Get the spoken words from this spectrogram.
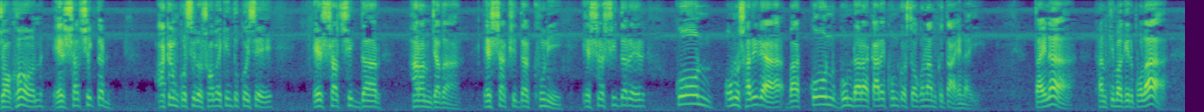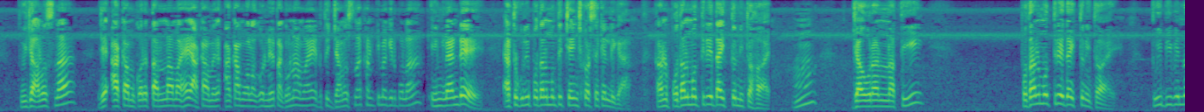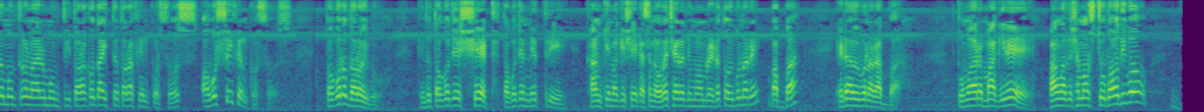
যখন এর এরশাদ শিকদার আকাম করছিল, সবাই কিন্তু কইছে এর এরশাদ শিকদার হারামজাদা, এরশাদ শিকদার খুনি এর এরশাদ শিকদারের কোন অনুসারীরা বা কোন গুন্ডারা কারে খুন করছে ওকে নাম কিন্তু আহে নাই। তাই না খানকিমাগির পোলা? তুই জানোস না যে আকাম করে তার নাম আহে, আকাম, আকামওয়ালা গো নেতা গো নাম আহে তুই জানোস না খানকিমাগির বলা ইংল্যান্ডে এতগুলি প্রধানমন্ত্রী চেঞ্জ করছে কেল্লিগা কারণ প্রধানমন্ত্রীর দায়িত্ব নিতে হয়। হুম? জাউরান নাতি, প্রধানমন্ত্রীর দায়িত্ব নিতে হয়। তুই বিভিন্ন মন্ত্রণালয়ের মন্ত্রী তোরাকেও দায়িত্ব তোরা ফেল করছস, অবশ্যই ফেল করছস। তগরও ধরইব। কিন্তু তগ যে শেঠ, তগ যে নেত্রী খানকি মাকে শেখ হাসিনা, ওরা ছেড়ে দিব আমরা, এটা তো না রে, বাব্বা। এটা হইব না রাব্বা। তোমার মাগিরে বাংলাদেশের মানুষ চোদাও দিব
